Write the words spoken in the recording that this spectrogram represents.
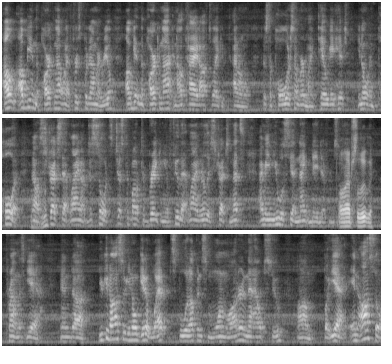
I'll I'll be in the parking lot when I first put it on my reel. I'll get in the parking lot and I'll tie it off to like I don't know just a pole or something or my tailgate hitch, you know, and pull it. And I'll stretch that line up just so it's just about to break and you'll feel that line really stretch. And that's I mean you will see a night and day difference. Oh, absolutely. Promise, yeah. And uh, you can also, you know, get it wet, spool it up in some warm water, and that helps too. Um, but yeah, and also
